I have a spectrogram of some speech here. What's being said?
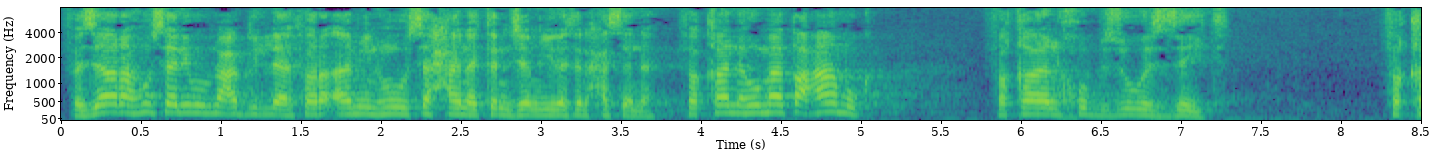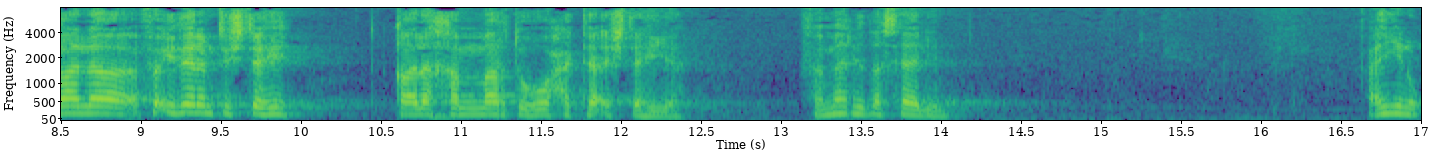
فزاره سالم بن عبد الله فرأى منه سحنة جميلة حسنة فقال له ما طعامك؟ فقال الخبز والزيت. فقال فإذا لم تشتهي قال خمرته حتى أشتهيه. فمرض سالم؟ عينه.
